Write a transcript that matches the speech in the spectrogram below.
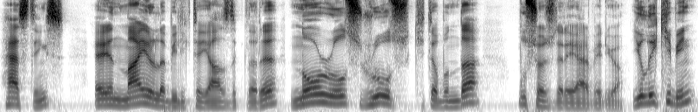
Hastings, Aaron Meyer'la birlikte yazdıkları No Rules Rules kitabında bu sözlere yer veriyor. Yıl 2000,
